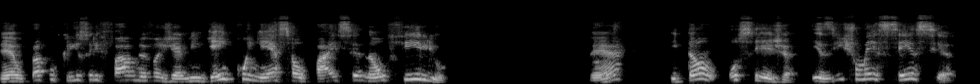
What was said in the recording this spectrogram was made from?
Né? O próprio Cristo ele fala no Evangelho: ninguém conhece ao Pai senão o Filho. Né? Então, ou seja, existe uma essência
